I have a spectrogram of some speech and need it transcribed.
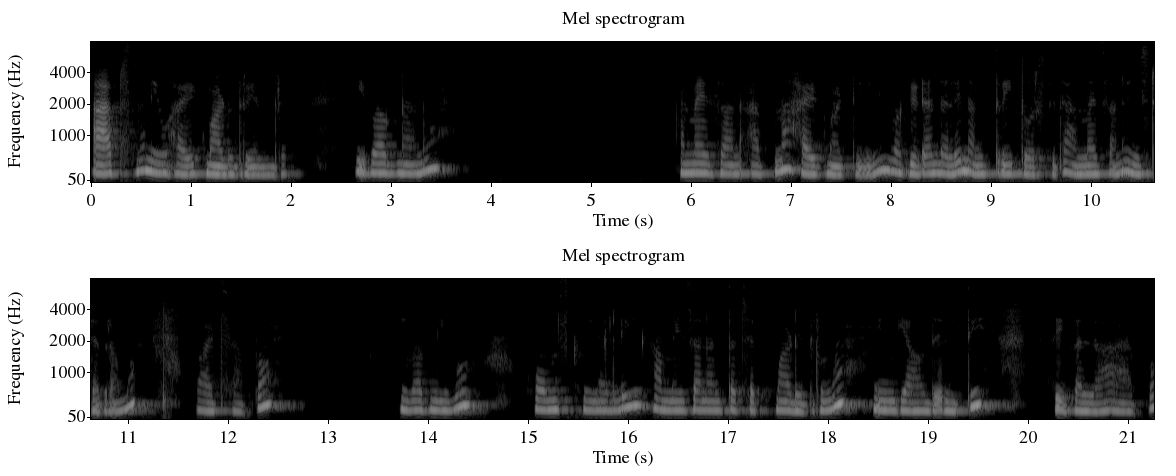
ಆ್ಯಪ್ಸ್ನ ನೀವು ಹೈಡ್ ಮಾಡಿದ್ರಿ ಅಂದರೆ ಇವಾಗ ನಾನು ಅಮೆಝಾನ್ ಆ್ಯಪ್ನ ಹೈಡ್ ಮಾಡ್ತಿದ್ದೀನಿ. ಇವಾಗ ಹಿಡನ್ನಲ್ಲಿ ನಂಗೆ ತ್ರೀ ತೋರಿಸ್ತಿದೆ. ಅಮೆಝಾನು ಇನ್ಸ್ಟಾಗ್ರಾಮು ವಾಟ್ಸಪ್ಪು ಇವಾಗ ನೀವು ಹೋಮ್ ಸ್ಕ್ರೀನಲ್ಲಿ ಅಮೆಝಾನ್ ಅಂತ ಚೆಕ್ ಮಾಡಿದ್ರೂ ನಿಮ್ಗೆ ಯಾವುದೇ ರೀತಿ ಸಿಗಲ್ಲ ಆ್ಯಪು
